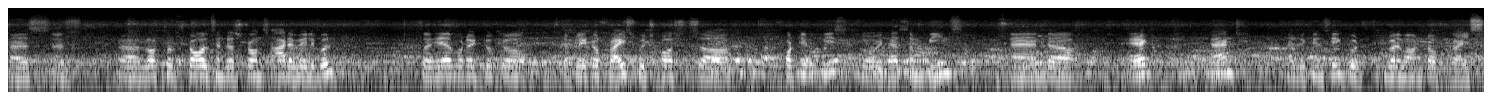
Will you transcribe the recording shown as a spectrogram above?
as, as uh, lots of stalls and restaurants are available. So here what I took a plate of rice which costs uh, 40 rupees. So it has some beans and egg and as you can see good good amount of rice.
